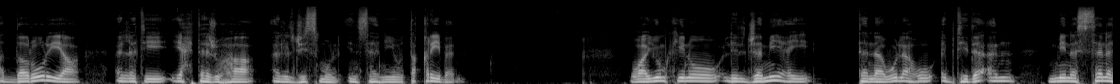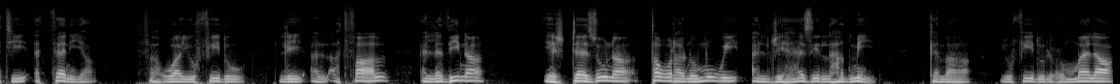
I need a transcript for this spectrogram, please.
الضرورية التي يحتاجها الجسم الإنساني تقريبا. ويمكن للجميع تناوله ابتداء من السنة الثانية فهو يفيد للأطفال الذين يجتازون طور نمو الجهاز الهضمي كما يفيد العمال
